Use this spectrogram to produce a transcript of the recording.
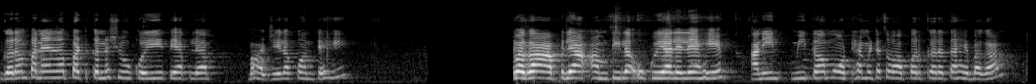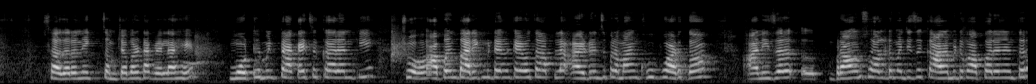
गरम पाण्यानं पटकन शिवकोळी उकळी आपल्या भाजीला कोणत्याही. बघा आपल्या आमटीला उकळी आलेली आहे. आणि मी तर मोठ्या मिठाचा वापर करत आहे बघा. साधारण एक चमचाभर टाकलेला आहे. मोठं मीठ टाकायचं कारण की छो आपण बारीक मिठानं काय होतं आपलं आयडनचं प्रमाण खूप वाढतं. आणि जर ब्राऊन सॉल्ट म्हणजे जर काळं मीठ वापरल्यानंतर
